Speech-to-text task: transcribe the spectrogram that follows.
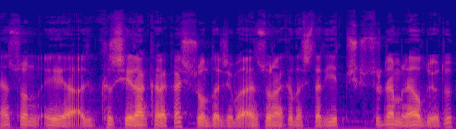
En son e, Kırşehir Ankara kaç oldu acaba? En son arkadaşlar 70 küsürden mi ne alıyordu?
